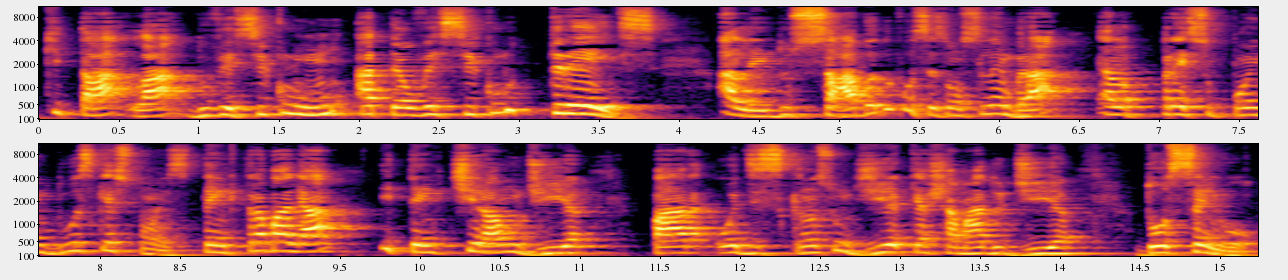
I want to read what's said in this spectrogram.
que está lá do versículo 1 até o versículo 3. A lei do sábado, vocês vão se lembrar, ela pressupõe duas questões: tem que trabalhar e tem que tirar um dia para o descanso, um dia que é chamado Dia do Senhor.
